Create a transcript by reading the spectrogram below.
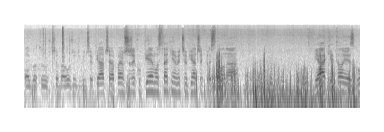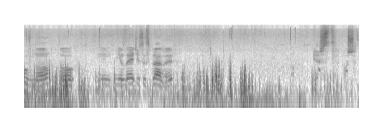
Tego tu już trzeba użyć wyczepiacza. Ja powiem szczerze, kupiłem ostatnio wyczepiacze Prestona. Jakie to jest gówno, to nie, nie zdajecie sobie sprawy. O, jest, poszedł.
